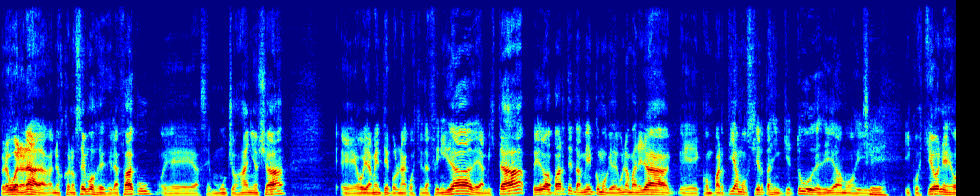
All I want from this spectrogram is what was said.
Pero bueno, nada, nos conocemos desde la Facu, eh, hace muchos años ya. eh, obviamente por una cuestión de afinidad, de amistad, pero aparte también como que de alguna manera eh, compartíamos ciertas inquietudes, digamos, y, Sí. y cuestiones o,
